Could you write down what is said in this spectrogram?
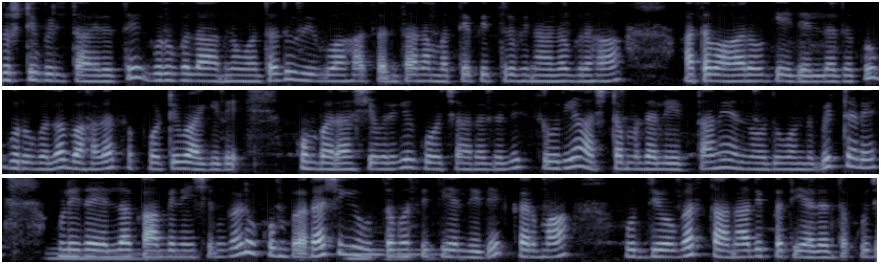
ದೃಷ್ಟಿ ಬೀಳ್ತಾ ಇರುತ್ತೆ. ಗುರುಬಲ ಅನ್ನುವಂಥದ್ದು ವಿವಾಹ ಸಂತಾನ ಮತ್ತು ಪಿತೃವಿನ ಅನುಗ್ರಹ. ಅಥವಾ ಆರೋಗ್ಯ ಇದೆಲ್ಲದಕ್ಕೂ ಗುರುಬಲ ಬಹಳ ಸಪೋರ್ಟಿವ್ ಆಗಿದೆ. ಕುಂಭರಾಶಿಯವರಿಗೆ ಗೋಚಾರದಲ್ಲಿ ಸೂರ್ಯ ಅಷ್ಟಮದಲ್ಲಿ ಇರ್ತಾನೆ ಅನ್ನೋದು ಒಂದು ಬಿಟ್ಟರೆ ಉಳಿದ ಎಲ್ಲ ಕಾಂಬಿನೇಷನ್ಗಳು ಕುಂಭರಾಶಿಗೆ ಉತ್ತಮ ಸ್ಥಿತಿಯಲ್ಲಿದೆ. ಕರ್ಮ ಉದ್ಯೋಗ ಸ್ಥಾನಾಧಿಪತಿಯಾದಂಥ ಕುಜ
